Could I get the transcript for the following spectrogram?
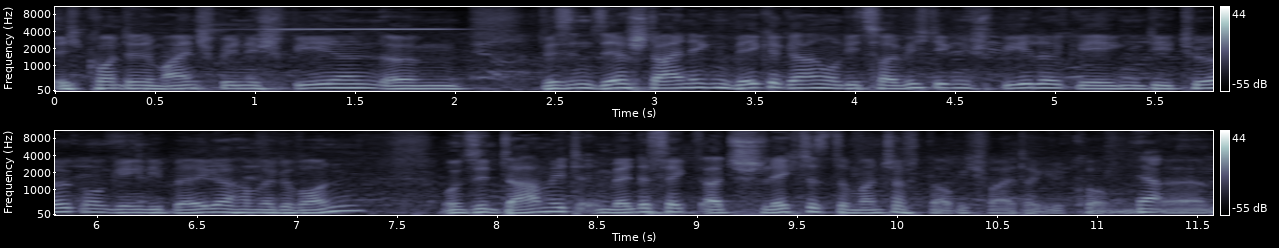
ich konnte dem einen Spiel nicht spielen. Ähm, wir sind einen sehr steinigen Weg gegangen und die zwei wichtigen Spiele gegen die Türken und gegen die Belgier haben wir gewonnen und sind damit im Endeffekt als schlechteste Mannschaft, glaube ich, weitergekommen. Ja. Ähm,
